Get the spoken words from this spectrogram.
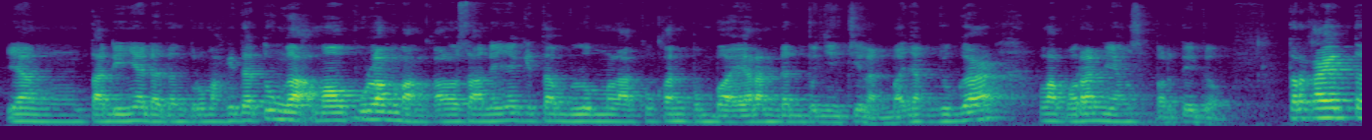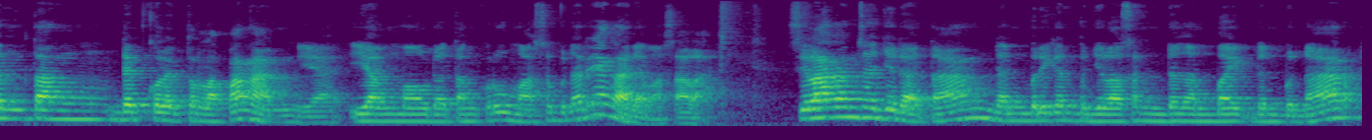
yang tadinya datang ke rumah kita tuh nggak mau pulang bang. Kalau seandainya kita belum melakukan pembayaran dan penyicilan. Banyak juga laporan yang seperti itu. Terkait tentang debt collector lapangan ya yang mau datang ke rumah sebenarnya nggak ada masalah. Silahkan saja datang dan berikan penjelasan dengan baik dan benar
